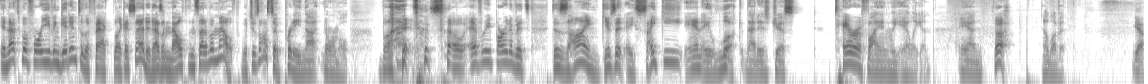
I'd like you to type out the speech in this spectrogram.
and that's before you even get into the fact, like I said, it has a mouth instead of a mouth, which is also pretty not normal. But so every part of its design gives it a psyche and a look that is just terrifyingly alien. And ugh, I love it. Yeah.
